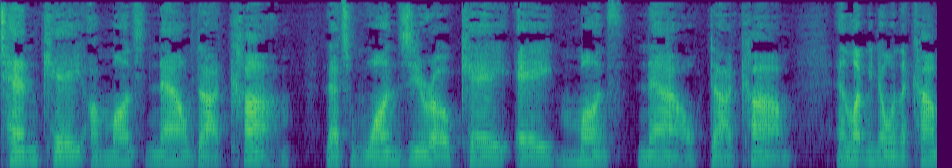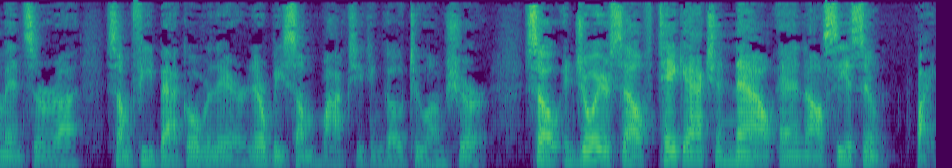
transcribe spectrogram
10kamonthnow.com. That's 10ka month now.com. And let me know in the comments or uh, some feedback over there. There'll be some box you can go to, I'm sure. So enjoy yourself, take action now, and I'll see you soon. Bye.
